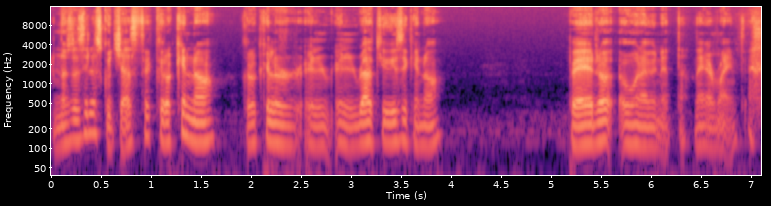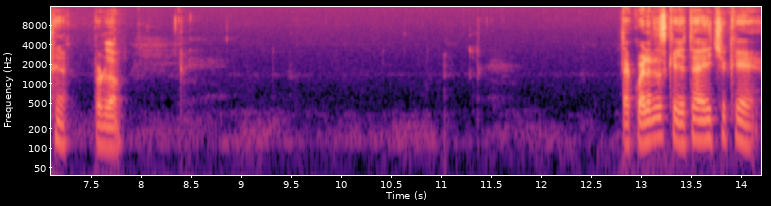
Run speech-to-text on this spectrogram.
No sé si lo escuchaste, creo que no. Creo que el, el, ratio dice que no. Pero hubo una avioneta, nevermind. Perdón. ¿Te acuerdas que yo te había dicho que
